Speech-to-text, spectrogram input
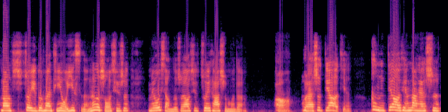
那这一顿饭挺有意思的。那个时候其实没有想着说要去追他什么的啊。后来是第二天，第二天大概是。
